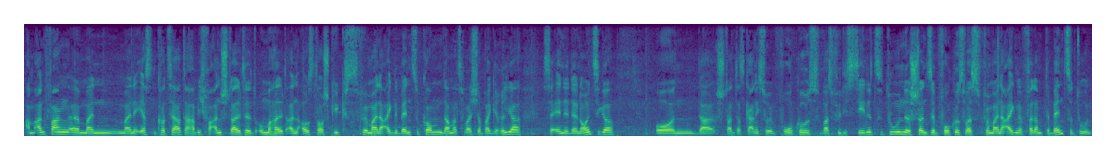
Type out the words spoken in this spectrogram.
am Anfang, äh, mein, meine ersten Konzerte habe ich veranstaltet, um halt an Austauschgigs für meine eigene Band zu kommen. Damals war ich ja bei Guerilla, das ist ja Ende der 90er. Und da stand das gar nicht so im Fokus, was für die Szene zu tun. Da stand es im Fokus, was für meine eigene verdammte Band zu tun.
